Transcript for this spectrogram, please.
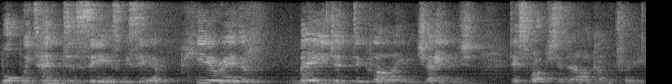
What we tend to see is we see a period of major decline, change, disruption in our country,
